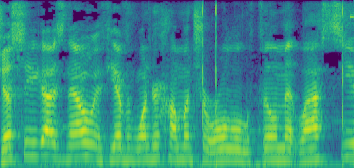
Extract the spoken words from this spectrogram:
Just so you guys know, if you ever wonder how much a roll of filament lasts you,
